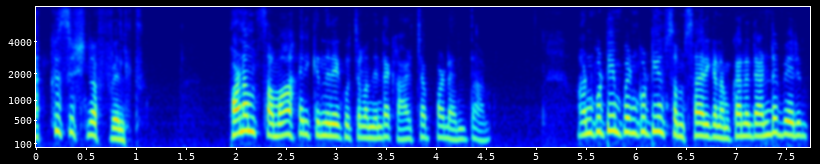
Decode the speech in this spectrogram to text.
അക്വിസിഷൻ ഓഫ് വെൽത്ത് പണം സമാഹരിക്കുന്നതിനെക്കുറിച്ചുള്ള നിന്റെ കാഴ്ചപ്പാട് എന്താണ്? ആൺകുട്ടിയും പെൺകുട്ടിയും സംസാരിക്കണം. കാരണം രണ്ടുപേരും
